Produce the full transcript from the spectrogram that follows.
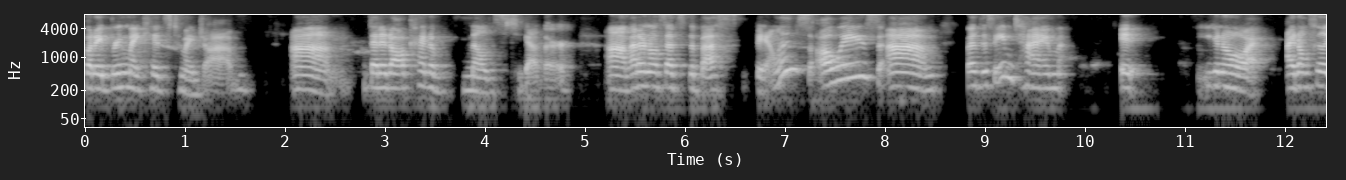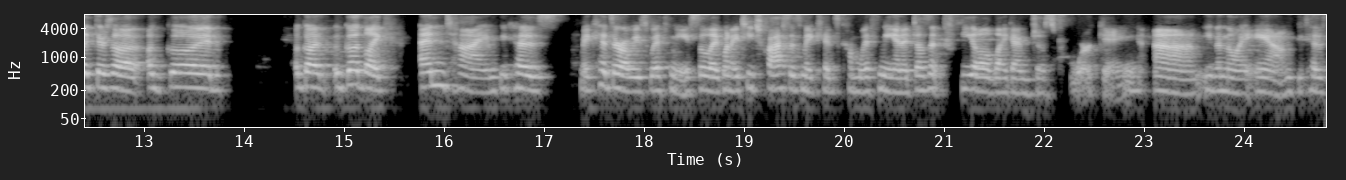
but I bring my kids to my job um, that it all kind of melds together. Um, I don't know if that's the best balance always, um, but at the same time, it, you know, I, I don't feel like there's a, a good, a good, a good like end time because my kids are always with me. So like when I teach classes, my kids come with me and it doesn't feel like I'm just working, um, even though I am, because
